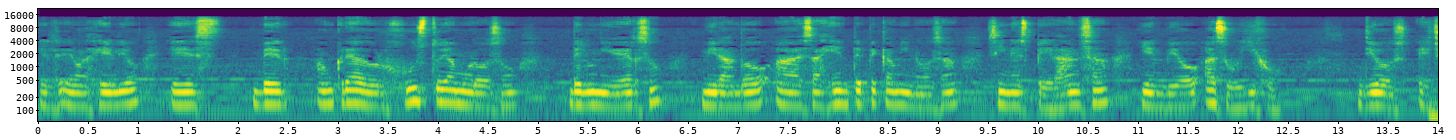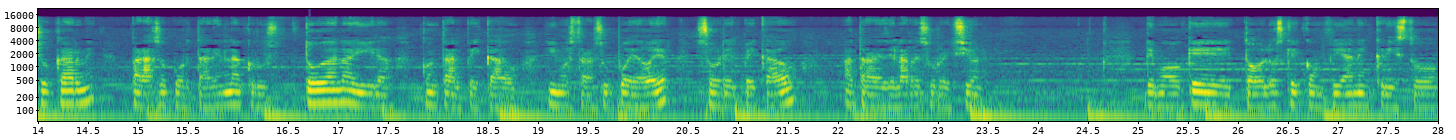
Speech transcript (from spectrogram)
El Evangelio es ver a un Creador justo y amoroso del universo mirando a esa gente pecaminosa sin esperanza y envió a su Hijo, Dios hecho carne, para soportar en la cruz toda la ira contra el pecado y mostrar su poder sobre el pecado a través de la resurrección. De modo que todos los que confían en Cristo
